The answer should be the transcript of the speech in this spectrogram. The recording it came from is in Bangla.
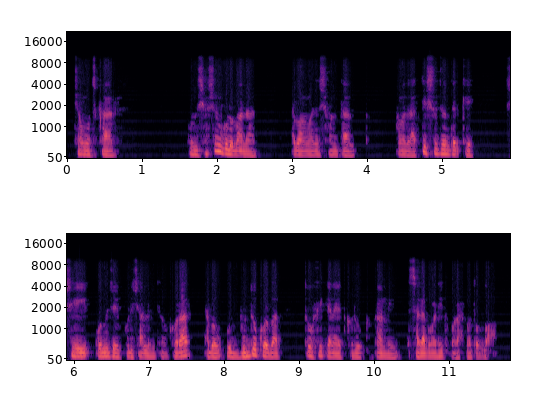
চমৎকার অনুশাসনগুলো মানার এবং আমাদের সন্তান, আমাদের আত্মীয় স্বজনদেরকে সেই অনুযায়ী পরিচালিত করার এবং উদ্বুদ্ধ করবার তৌফিক এনায়ত করুক। আমি আসসালামু আলাইকুম রহমতুল্লাহ।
